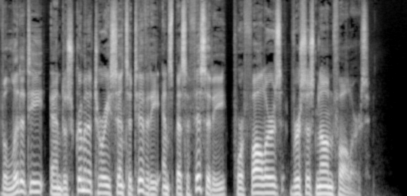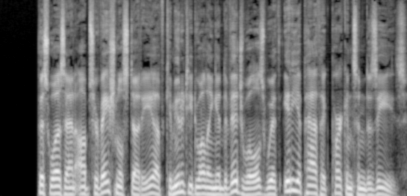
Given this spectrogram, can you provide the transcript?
validity, and discriminatory sensitivity and specificity for fallers versus non fallers. This was an observational study of community dwelling individuals with idiopathic Parkinson disease.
